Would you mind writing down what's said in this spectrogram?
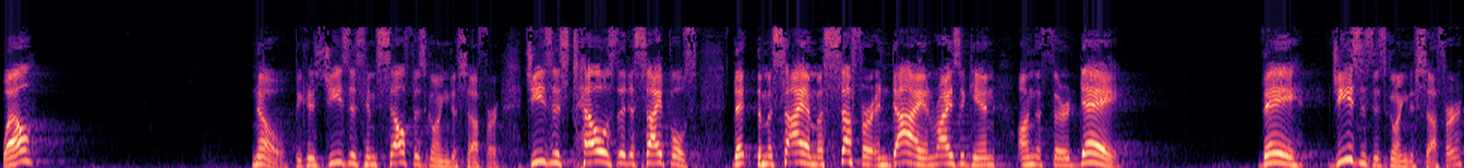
Well, no, because Jesus himself is going to suffer. Jesus tells the disciples that the Messiah must suffer and die and rise again on the third day. They, Jesus is going to suffer.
